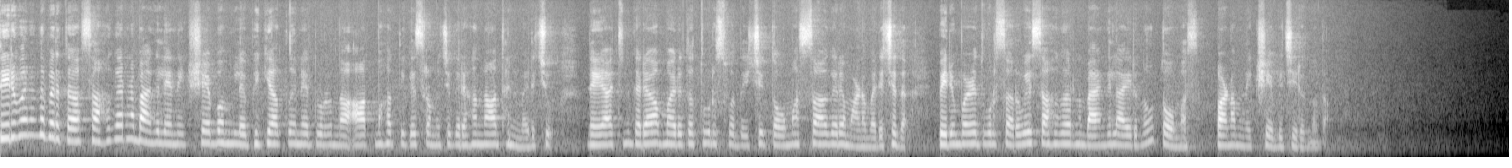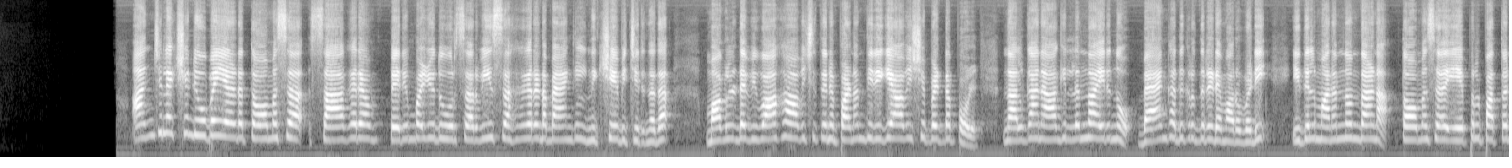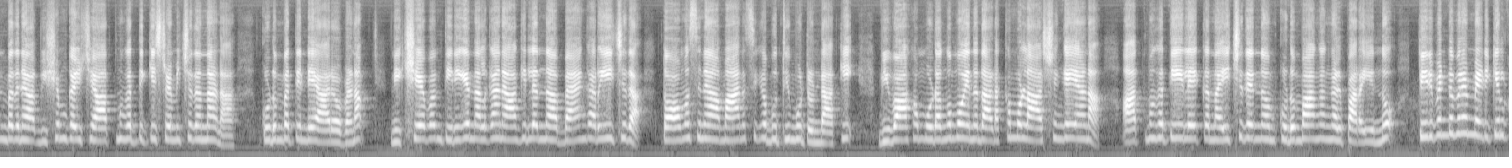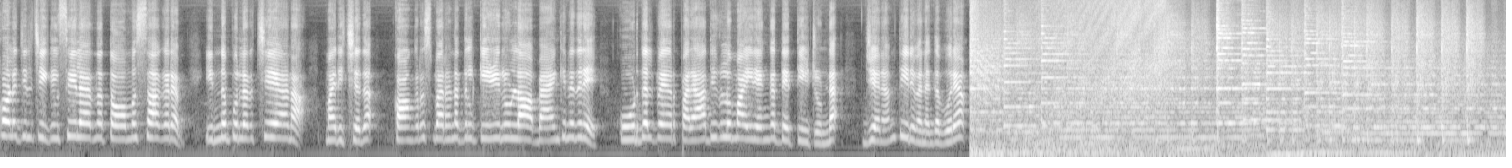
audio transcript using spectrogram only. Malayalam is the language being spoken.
തിരുവനന്തപുരത്ത് സഹകരണ ബാങ്കിലെ നിക്ഷേപം ലഭിക്കാത്തതിനെ തുടർന്ന് ആത്മഹത്യയ്ക്ക് ശ്രമിച്ച ഗ്രഹനാഥൻ മരിച്ചു. നെയ്യാറ്റിൻകര മരുതത്തൂർ സ്വദേശി തോമസ് സാഗരമാണ് മരിച്ചത്. പെരുമ്പഴത്തൂർ സർവീസ് സഹകരണ ബാങ്കിലായിരുന്നു തോമസ് പണം നിക്ഷേപിച്ചിരുന്നത്. അഞ്ചു ലക്ഷം രൂപയാണ് തോമസ് സാഗരം പെരുമ്പഴുതൂർ സർവീസ് സഹകരണ ബാങ്കിൽ നിക്ഷേപിച്ചിരുന്നത്. മകളുടെ വിവാഹ ആവശ്യത്തിന് പണം തിരികെ ആവശ്യപ്പെട്ടപ്പോൾ നൽകാനാകില്ലെന്നായിരുന്നു ബാങ്ക് അധികൃതരുടെ മറുപടി. ഇതിൽ മനം നൊന്താണ്. തോമസ് ഏപ്രിൽ പത്തൊൻപതിന് വിഷം കഴിച്ച് ആത്മഹത്യക്ക് ശ്രമിച്ചതെന്നാണ് കുടുംബത്തിന്റെ ആരോപണം. നിക്ഷേപം തിരികെ നൽകാനാകില്ലെന്ന് ബാങ്ക് അറിയിച്ചത് തോമസിന് മാനസിക ബുദ്ധിമുട്ടുണ്ടാക്കി. വിവാഹം മുടങ്ങുമോ എന്നതടക്കമുള്ള ആശങ്കയാണ് ആത്മഹത്യയിലേക്ക് നയിച്ചതെന്നും കുടുംബാംഗങ്ങൾ പറയുന്നു. തിരുവനന്തപുരം മെഡിക്കൽ കോളേജിൽ ചികിത്സയിലായിരുന്ന തോമസ് സാഗരം ഇന്ന് പുലർച്ചെയാണ് മരിച്ചത്. കോൺഗ്രസ് ഭരണത്തിൽ കീഴിലുള്ള ബാങ്കിനെതിരെ കൂടുതൽ പേർ പരാതികളുമായി രംഗത്തെത്തിയിട്ടുണ്ട്. ജനം തിരുവനന്തപുരം.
